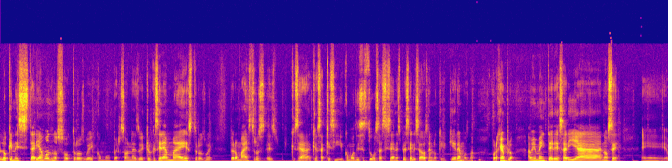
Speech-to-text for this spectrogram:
lo que necesitaríamos nosotros, güey, como personas, güey, creo que serían maestros, güey, pero maestros es que sea, que, o sea, que sí, como dices tú, o sea, si sean especializados en lo que queremos, ¿no? Por ejemplo, a mí me interesaría, no sé, eh,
